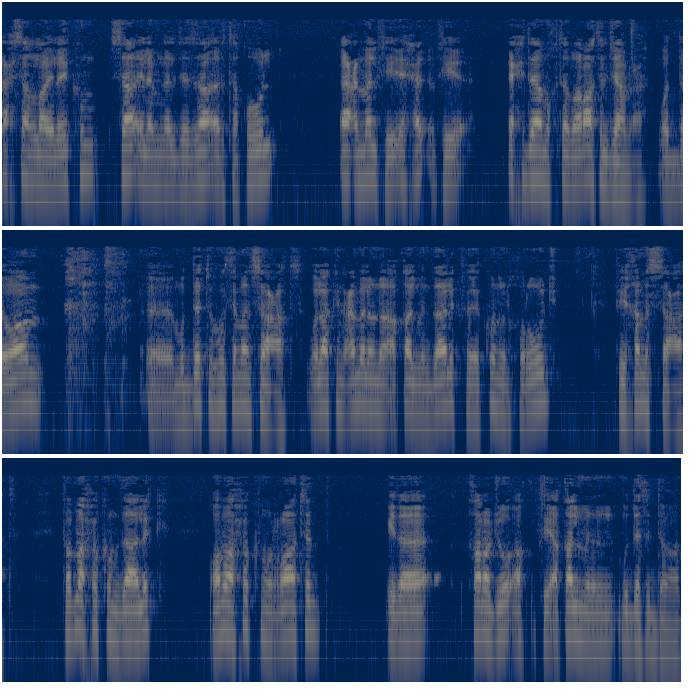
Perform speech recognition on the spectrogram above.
أحسن الله إليكم. سائلة من الجزائر تقول أعمل في في إحدى مختبرات الجامعة والدوام آه، مدته ثمان ساعات ولكن عملنا أقل من ذلك فيكون الخروج في خمس ساعات. فما حكم ذلك؟ وما حكم الراتب إذا خرجوا في أقل من مدة الدوام؟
